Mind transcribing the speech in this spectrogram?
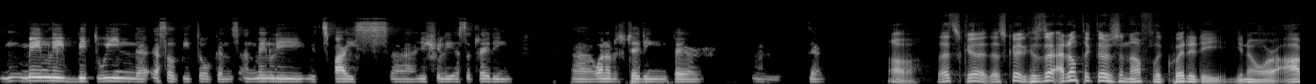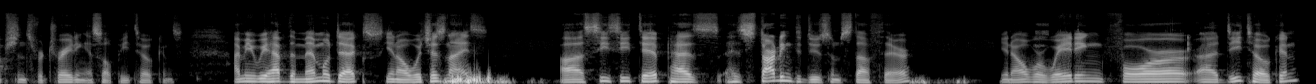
mainly between the slp tokens and mainly with spice uh, usually as a trading uh, one of the trading pair um, there Oh, that's good. That's good because I don't think there's enough liquidity, you know, or options for trading SLP tokens. I mean, we have the Memo DEX, you know, which is nice. Uh, CCTip has has starting to do some stuff there. You know, we're waiting for uh, D token,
